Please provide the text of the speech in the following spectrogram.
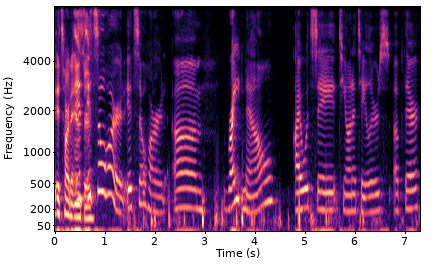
it's hard to it's answer. it's so hard. It's so hard. Um, right now, I would say Teyana Taylor's up there,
